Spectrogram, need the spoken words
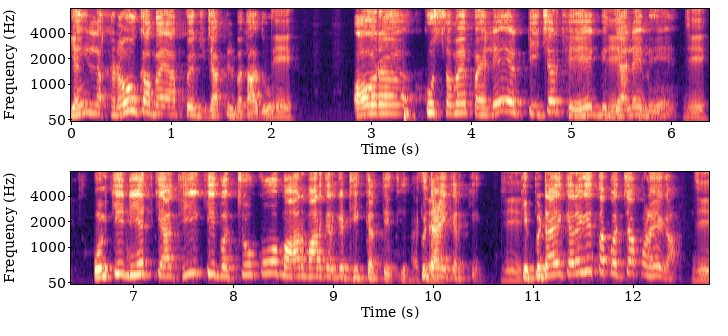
यही लखनऊ का मैं आपको एग्ज़ाम्पल बता दूँ। और कुछ समय पहले एक टीचर थे एक विद्यालय में। जी। उनकी नियत क्या थी कि बच्चों को मार मार करके ठीक करते थे अच्छा, पिटाई करके। कि पिटाई करेंगे तब बच्चा पढ़ेगा। जी।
